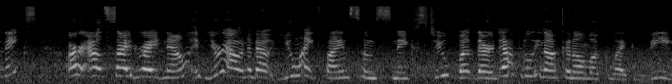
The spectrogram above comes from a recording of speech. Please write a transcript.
snakes are outside right now. If you're out and about, you might find some snakes too, but they're definitely not gonna look like these.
